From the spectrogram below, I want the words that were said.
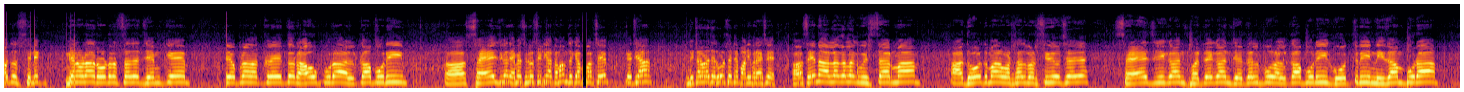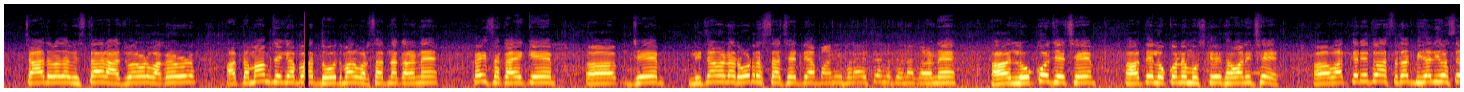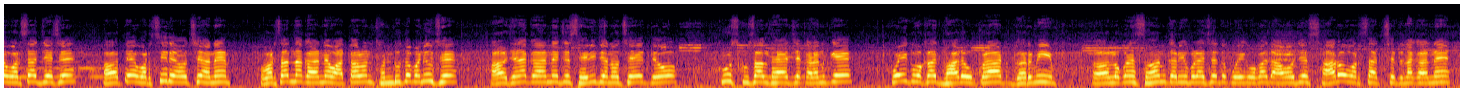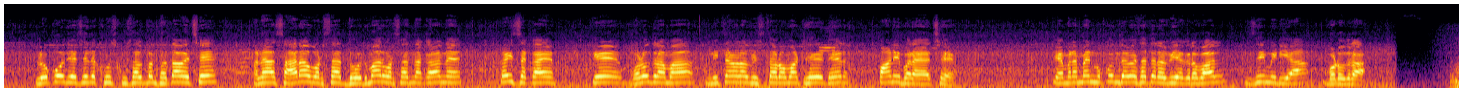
તો સિનેક વિજયનગર રોડ રસ્તા છે જેમ કે તે ઉપરાંત વાત કરીએ તો રાવપુરા અલકાપુરી અ, સયાજગંજ એમએસ યુનિવર્સિટી તમામ જગ્યા પર છે કે જ્યાં નીચાણવાળા રોડ છે પાણી ભરાય છે. શહેરના અલગ અલગ વિસ્તારમાં આ ધોધમાર વરસાદ વરસી રહ્યો છે? સયાજીગંજ ફતેગંજ જેતલપુર અલકાપુરી ગોત્રી નિઝામપુરા ચાર દરવાજા વિસ્તાર આજવા રોડ વાગડ રોડ આ તમામ જગ્યા પર ધોધમાર વરસાદના કારણે કહી શકાય કે જે નીચાણવાળા રોડ રસ્તા છે ત્યાં પાણી ભરાય છે અને તેના કારણે લોકો જે છે તે લોકોને મુશ્કેલી થવાની છે. વાત કરીએ તો આ સતત બીજા દિવસે વરસાદ જે છે તે વરસી રહ્યો છે અને વરસાદના કારણે વાતાવરણ ઠંડુ તો બન્યું છે જેના કારણે જે શહેરીજનો છે તેઓ ખુશખુશાલ થયા છે. કારણ કે કોઈક વખત ભારે ઉકળાટ, ગરમી લોકોને સહન કરવી પડે છે, તો કોઈક વખત આવો જે સારો વરસાદ છે, તેના કારણે લોકો જે છે તે ખુશખુશાલ પણ થતા હોય છે અને આ સારા વરસાદ, ધોધમાર વરસાદના કારણે કહી શકાય કે વડોદરામાં નીચાણવાળા વિસ્તારોમાં ઠેર ઠેર પાણી ભરાયા છે. કેમેરામેન મુકુંદ દવે સાથે રવિ અગ્રવાલ, ઝી મીડિયા, વડોદરા.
